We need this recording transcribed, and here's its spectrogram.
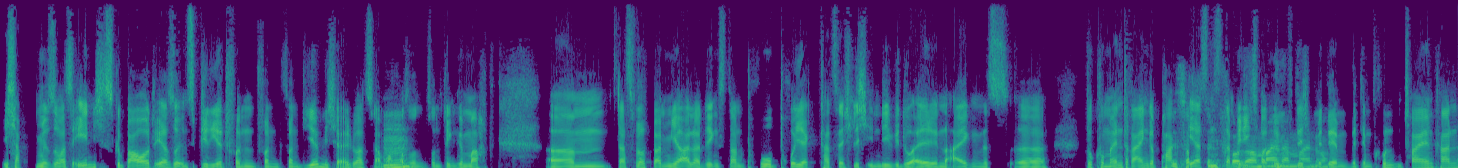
Ich habe mir sowas ähnliches gebaut, eher so inspiriert von, von, von dir, Michael. Du hast ja mhm. auch mal so, so ein Ding gemacht. Ähm, das wird bei mir allerdings dann pro Projekt tatsächlich individuell in ein eigenes äh, Dokument reingepackt. Erstens, damit ich es vernünftig mit dem, mit dem Kunden teilen kann.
